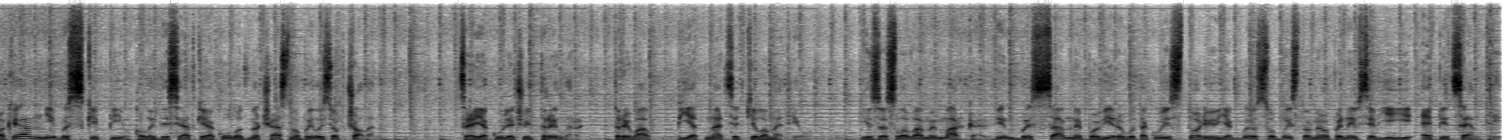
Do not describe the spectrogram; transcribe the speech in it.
Океан ніби скипів, коли десятки акул одночасно бились об човен. Цей акулячий трилер тривав 15 кілометрів. І за словами Марка, він би сам не повірив у таку історію, якби особисто не опинився в її епіцентрі.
